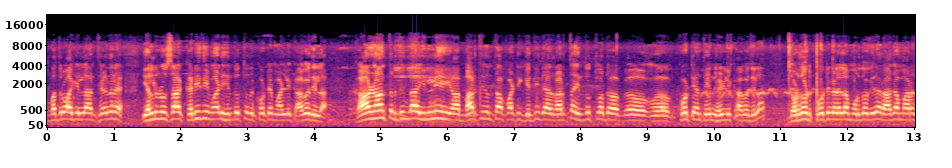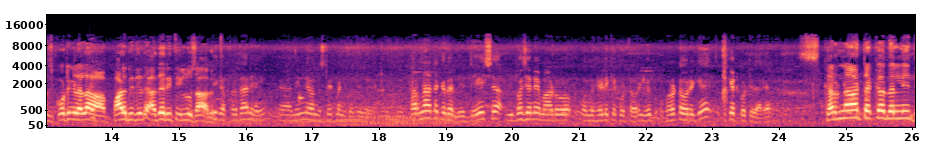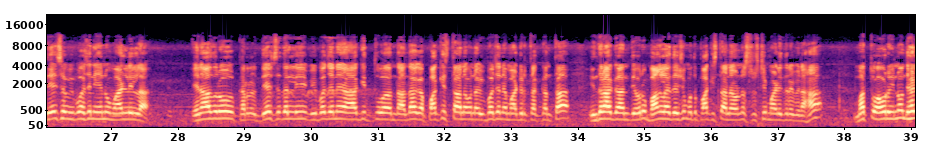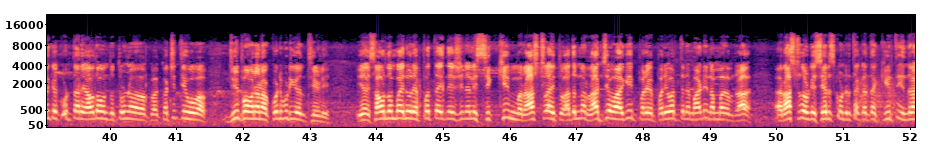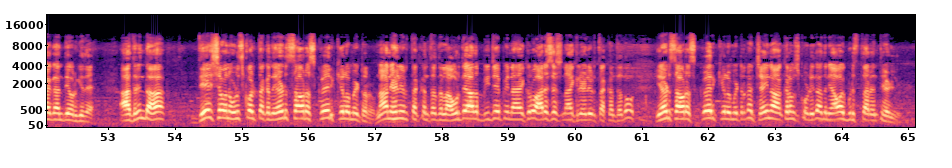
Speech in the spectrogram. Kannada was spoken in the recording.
ಭದ್ರವಾಗಿಲ್ಲ ಅಂತ ಹೇಳಿದ್ರೆ ಎಲ್ಲರೂ ಸಹ ಖರೀದಿ ಮಾಡಿ ಹಿಂದುತ್ವದ ಕೋಟೆ ಮಾಡ್ಲಿಕ್ಕೆ ಆಗೋದಿಲ್ಲ. ಕಾರಣಾಂತರದಿಂದ ಇಲ್ಲಿ ಭಾರತೀಯ ಜನತಾ ಪಾರ್ಟಿ ಗೆದ್ದಿದೆ. ಅದರ ಅರ್ಥ ಹಿಂದುತ್ವದ ಕೋಟೆ ಅಂತ ಏನು ಹೇಳಲಿಕ್ಕೆ ಆಗೋದಿಲ್ಲ. ದೊಡ್ಡ ದೊಡ್ಡ ಕೋಟೆಗಳೆಲ್ಲ ಮುರಿದೋಗಿದೆ. ರಾಜ ಮಹಾರಾಜ ಕೋಟೆಗಳೆಲ್ಲ ಪಾಳು ಬಿದ್ದಿದೆ. ಅದೇ ರೀತಿ ಇಲ್ಲೂ ಸಹ ಆಗುತ್ತೆ. ಈಗ ಪ್ರಧಾನಿ ನಿನ್ನೆ ಒಂದು ಸ್ಟೇಟ್ಮೆಂಟ್ ಕೊಟ್ಟಿದ್ದಾರೆ. ಕರ್ನಾಟಕದಲ್ಲಿ ದೇಶ ವಿಭಜನೆ ಮಾಡುವ ಒಂದು ಹೇಳಿಕೆ ಕೊಟ್ಟವರಿಗೆ ಹೊರಟವರಿಗೆ ಟಿಕೆಟ್ ಕೊಟ್ಟಿದ್ದಾರೆ. ಕರ್ನಾಟಕದಲ್ಲಿ ದೇಶ ವಿಭಜನೆ ಏನು ಮಾಡಲಿಲ್ಲ. ಏನಾದರೂ ಕರ್ ದೇಶದಲ್ಲಿ ವಿಭಜನೆ ಆಗಿತ್ತು ಅಂತ ಆದಾಗ ಪಾಕಿಸ್ತಾನವನ್ನು ವಿಭಜನೆ ಮಾಡಿರ್ತಕ್ಕಂಥ ಇಂದಿರಾ ಗಾಂಧಿಯವರು ಬಾಂಗ್ಲಾದೇಶ ಮತ್ತು ಪಾಕಿಸ್ತಾನವನ್ನು ಸೃಷ್ಟಿ ಮಾಡಿದರೆ ವಿನಃ ಮತ್ತು ಅವರು ಇನ್ನೊಂದು ಹೇಳಿಕೆ ಕೊಡ್ತಾರೆ, ಯಾವುದೋ ಒಂದು ತುಣ ಕಚಿತಿ ದ್ವೀಪವನ್ನು ನಾವು ಕೊಟ್ಬಿಡಿ ಅಂತ ಹೇಳಿ. ಸಾವಿರದ ಒಂಬೈನೂರ ಎಪ್ಪತ್ತೈದನೇ ಇಸ್ವಿನಲ್ಲಿ ಸಿಕ್ಕಿಂ ರಾಷ್ಟ್ರ ಆಯಿತು. ಅದನ್ನು ರಾಜ್ಯವಾಗಿ ಪರಿ, ಪರಿವರ್ತನೆ ಮಾಡಿ ನಮ್ಮ ರಾಷ್ಟ್ರದೊಳಗೆ ಸೇರಿಸ್ಕೊಂಡಿರ್ತಕ್ಕಂಥ ಕೀರ್ತಿ ಇಂದಿರಾ ಗಾಂಧಿ ಅವ್ರಿಗಿದೆ. ಆದ್ದರಿಂದ ದೇಶವನ್ನು ಉಳಿಸ್ಕೊಳ್ತಕ್ಕಂಥ ಎರಡು ಸಾವಿರ ಸ್ಕ್ವೇರ್ ಕಿಲೋಮೀಟರ್. ನಾನು ಹೇಳಿರ್ತಕ್ಕಂಥದ್ದಲ್ಲ ಅವ್ರದೇ ಆದ ಬಿ ಜೆ ಪಿ ನಾಯಕರು, ಆರ್ ಎಸ್ ಎಸ್ ನಾಯಕರು ಹೇಳಿರ್ತಕ್ಕಂಥದ್ದು ಎರಡು ಸಾವಿರ ಸ್ಕ್ವೇರ್ ಕಿಲೋಮೀಟರ್ನ ಚೈನಾ ಆಕ್ರಮಿಸ್ಕೊಂಡಿದೆ, ಅದನ್ನು ಯಾವಾಗ ಬಿಡಿಸ್ತಾರೆ ಅಂತ ಹೇಳಿ.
